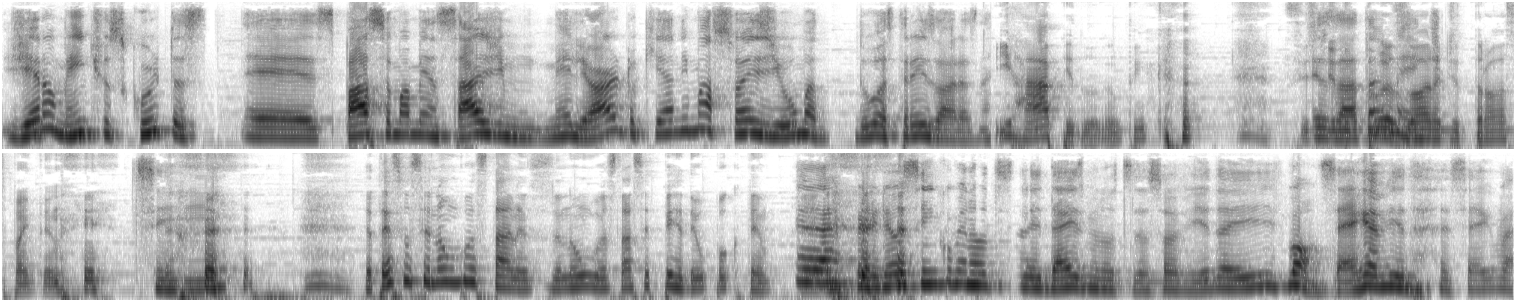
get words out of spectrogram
geralmente os curtas é, passam uma mensagem melhor do que animações de uma, duas, três horas, né? E rápido, não tem que assistir duas horas de troço para entender. Sim. Até se você não gostar, né? Se você não gostar, você perdeu pouco tempo. É, perdeu 5 minutos ali, 10 minutos da sua vida e, bom, segue a vida, segue vai.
